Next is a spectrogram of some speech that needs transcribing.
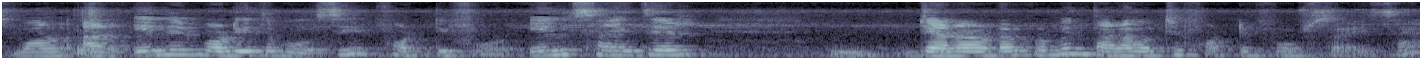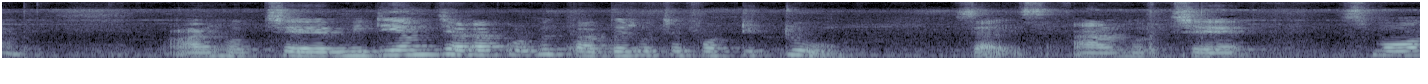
স্মল আর এল এর বডি তো বলছি ফর্টি ফোর এল সাইজের যারা অর্ডার করবেন, তারা হচ্ছে ফর্টি ফোর সাইজ হ্যাঁ? আর হচ্ছে মিডিয়াম যারা করবেন, তাদের হচ্ছে ফর্টি টু সাইজ আর হচ্ছে স্মল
